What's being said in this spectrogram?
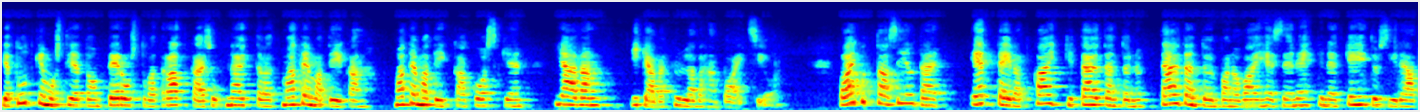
Ja tutkimustietoon perustuvat ratkaisut näyttävät matematiikan, matematiikkaa koskien jäävän ikävä kyllä vähän paitsioon. Vaikuttaa siltä, etteivät kaikki täytäntöön, täytäntöönpanovaiheeseen ehtineet kehitysideat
